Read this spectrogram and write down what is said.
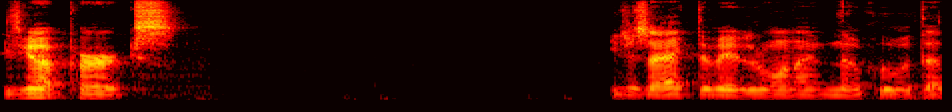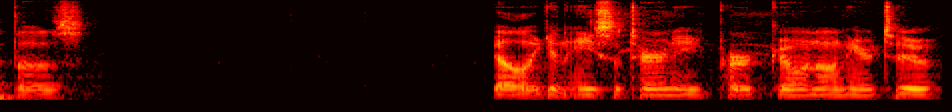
He's got perks. He just activated one. I have no clue what that does. Got like an Ace Attorney perk going on here too.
